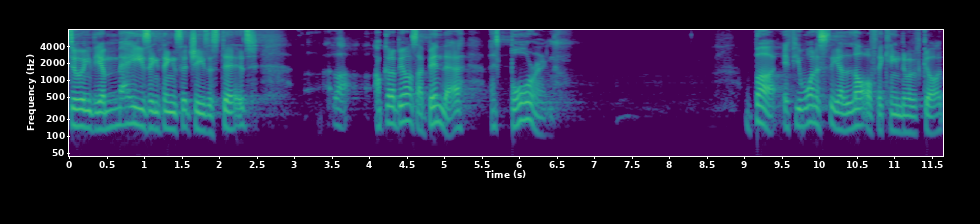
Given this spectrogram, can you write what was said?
doing the amazing things that Jesus did, like, I'm going to be honest, I've been there. It's boring. But if you want to see a lot of the kingdom of God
